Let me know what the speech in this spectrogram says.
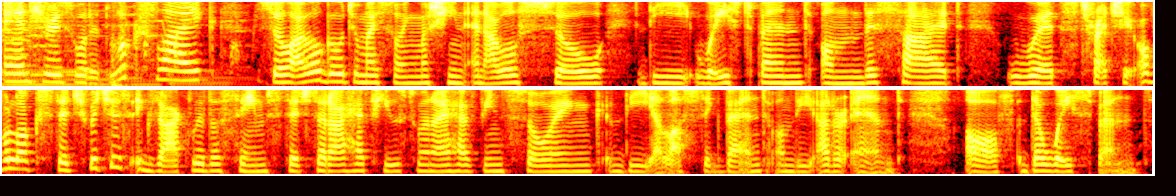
and here's what it looks like. So I will go to my sewing machine and I will sew the waistband on this side with stretchy overlock stitch, which is exactly the same stitch that I have used when I have been sewing the elastic band on the other end of the waistband.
